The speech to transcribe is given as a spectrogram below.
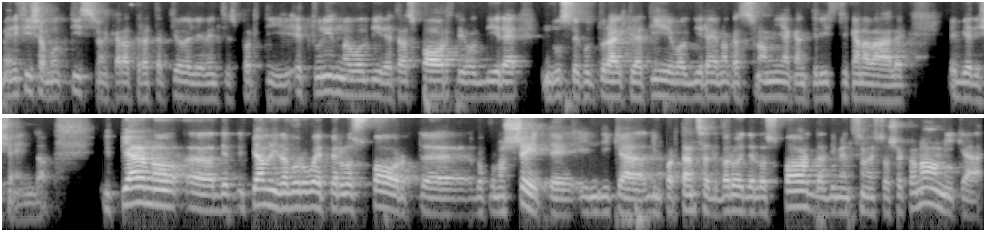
beneficia moltissimo il carattere attrattivo degli eventi sportivi e turismo vuol dire trasporti, vuol dire industrie culturali creative, vuol dire enogastronomia, cantilistica navale e via dicendo. Il piano, eh, il piano, di lavoro UE per lo sport, eh, lo conoscete, indica l'importanza del valore dello sport, la dimensione socio-economica,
